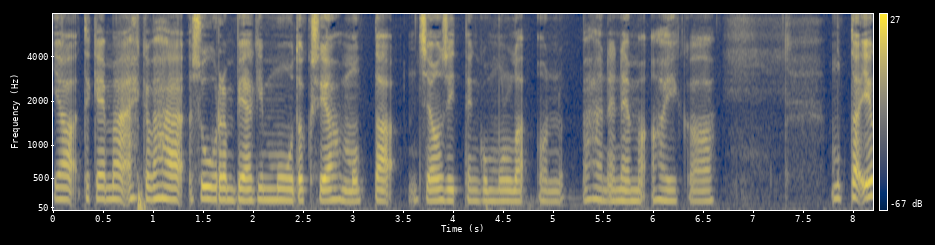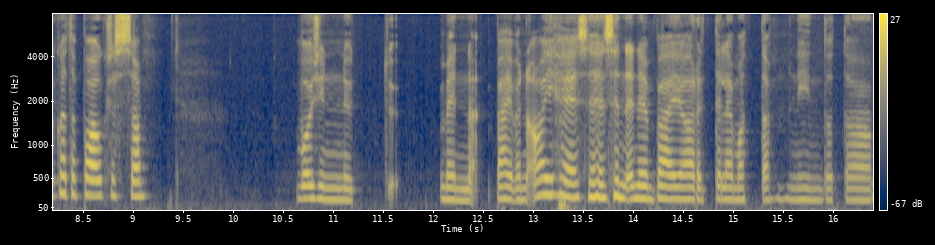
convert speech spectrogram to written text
ja tekemään ehkä vähän suurempiakin muutoksia, mutta se on sitten kun mulla on vähän enemmän aikaa. Mutta joka tapauksessa voisin nyt mennä päivän aiheeseen sen enempää jaarittelematta, niin tota,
